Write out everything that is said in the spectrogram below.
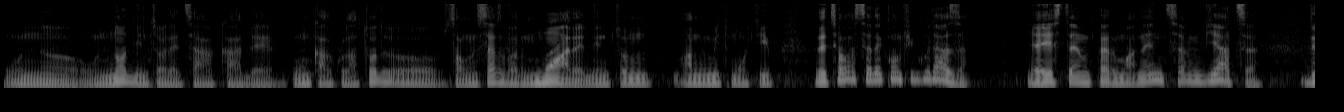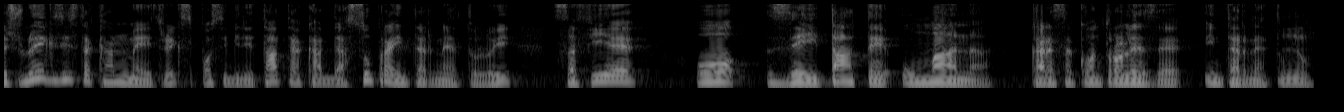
un, uh, un nod dintr-o rețea cade, un calculator uh, sau un server moare dintr-un anumit motiv, rețeaua se reconfigurează. Ea este în permanență în viață. Deci nu există ca în Matrix posibilitatea ca deasupra internetului să fie o zeitate umană care să controleze internetul. Nu.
